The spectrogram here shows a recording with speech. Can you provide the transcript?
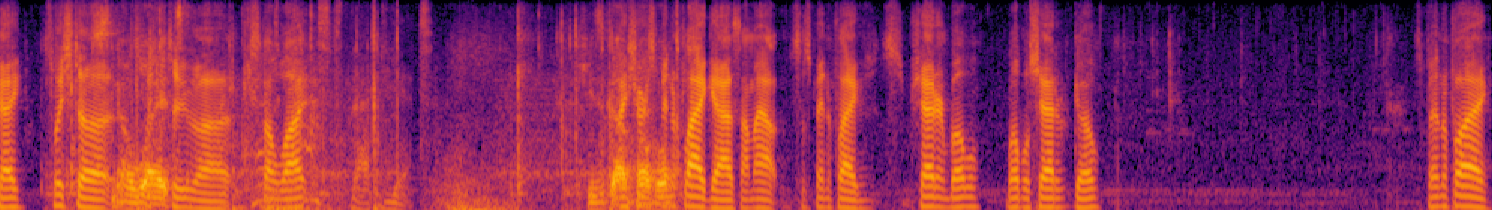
Okay. Switch to Snow White. to uh, Snow White. cast that yet. He's got Make sure to spin the flag, guys. I'm out. So spin the flag. Shatter and bubble. Bubble shatter. Go. Spin the flag.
